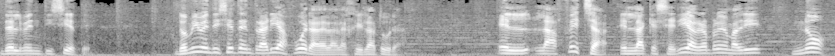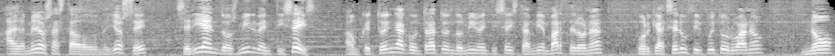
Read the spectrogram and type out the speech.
del 27. 2027 entraría fuera de la legislatura. la fecha en la que sería el Gran Premio de Madrid, no, al menos hasta donde yo sé, sería en 2026, aunque tenga contrato en 2026 también Barcelona, porque al ser un circuito urbano no,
